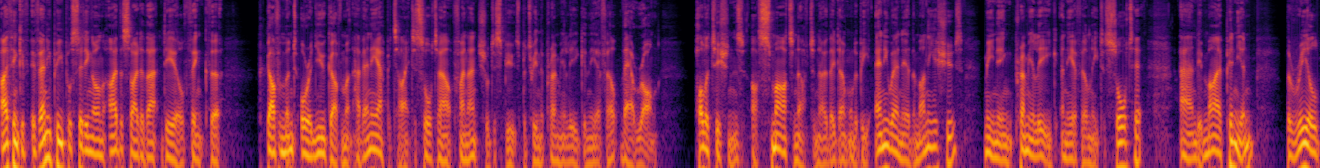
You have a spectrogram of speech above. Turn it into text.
I think if, if any people sitting on either side of that deal think that government or a new government have any appetite to sort out financial disputes between the Premier League and the EFL, they're wrong. Politicians are smart enough to know they don't want to be anywhere near the money issues, meaning Premier League and the EFL need to sort it. And in my opinion, the real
